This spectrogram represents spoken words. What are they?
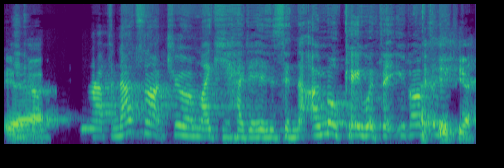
yeah. Know, and that's not true. I'm like, yeah, it is, and I'm okay with it. You don't have to. yeah.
